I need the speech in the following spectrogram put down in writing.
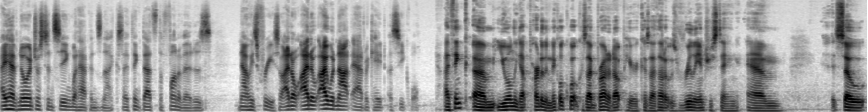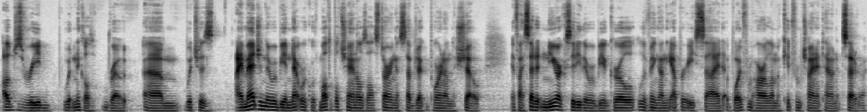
I have no interest in seeing what happens next. I think that's the fun of it. Is now he's free, so I don't, I don't, I would not advocate a sequel. I think um, you only got part of the Niccol quote because I brought it up here because I thought it was really interesting. Um, so I'll just read what Niccol wrote, um, which was I imagine there would be a network with multiple channels all starring a subject born on the show. If I said it in New York City, there would be a girl living on the Upper East Side, a boy from Harlem, a kid from Chinatown, etc.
